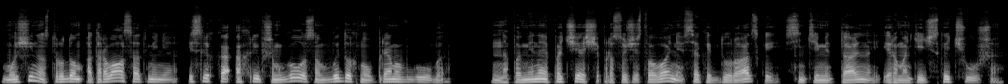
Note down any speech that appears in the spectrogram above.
Мужчина с трудом оторвался от меня и слегка охрипшим голосом выдохнул прямо в губы. Напоминай почаще про существование всякой дурацкой, сентиментальной и романтической чуши.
